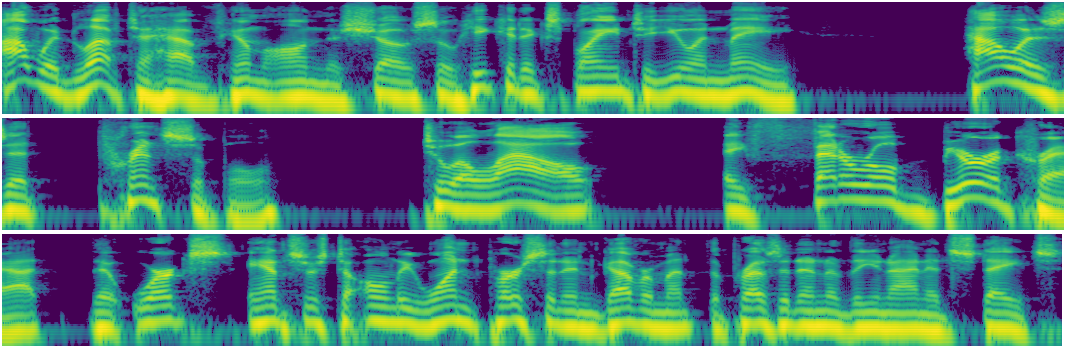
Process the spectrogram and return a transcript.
I would love to have him on the show so he could explain to you and me how is it principle to allow a federal bureaucrat that works answers to only one person in government, the president of the United States,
